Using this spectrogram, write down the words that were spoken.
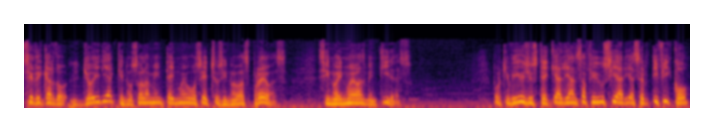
Sí, Ricardo, yo diría que no solamente hay nuevos hechos y nuevas pruebas, sino hay nuevas mentiras. Porque fíjese usted que Alianza Fiduciaria certificó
